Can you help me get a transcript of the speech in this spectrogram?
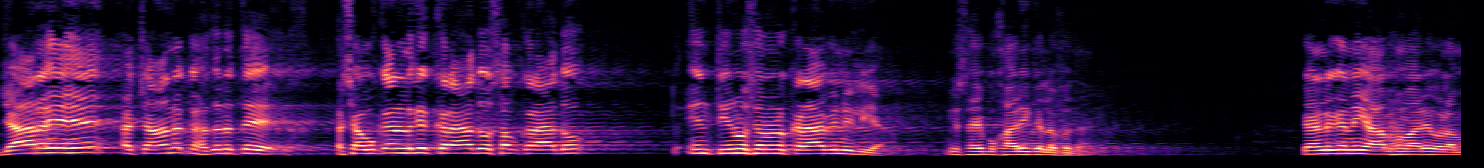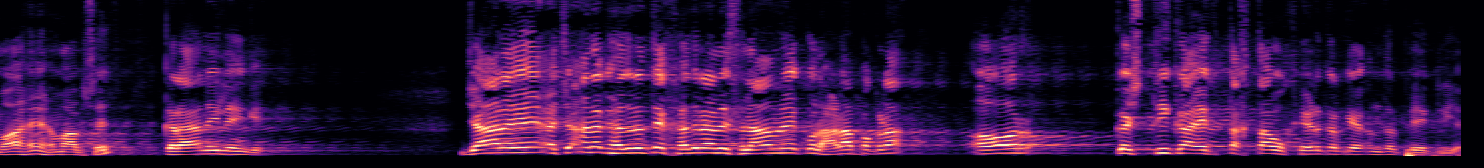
جا رہے ہیں، اچانک حضرت اچھا وہ کہنے لگے کرایہ دو، سب کرایہ دو۔ تو ان تینوں سے انہوں نے کرایہ بھی نہیں لیا۔ یہ صحیح بخاری کا لفظ ہے۔ کہنے لگے، نہیں، آپ ہمارے علماء ہیں، ہم آپ سے کرایہ نہیں لیں گے۔ جا رہے ہیں، اچانک حضرت خضر علیہ السلام نے کلہاڑا پکڑا اور کشتی کا ایک تختہ اکھیڑ کر کے اندر پھینک لیا۔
